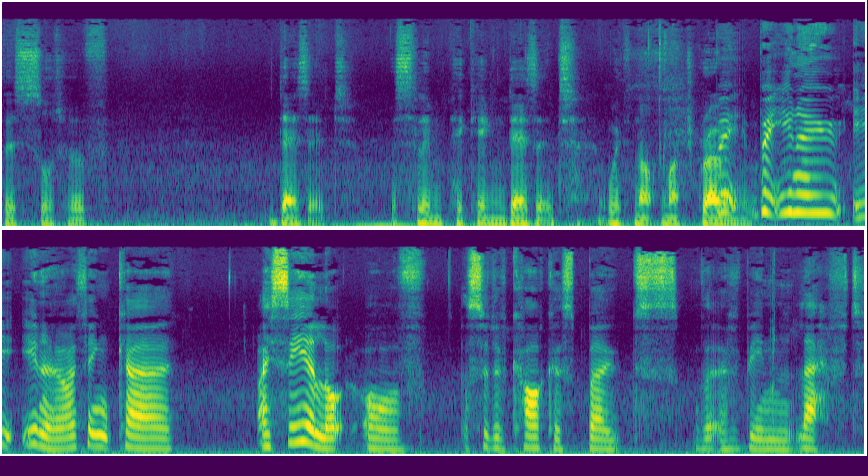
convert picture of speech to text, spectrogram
this sort of desert, the slim picking desert with not much growing. But, but you know, you know, I think uh, I see a lot of sort of carcass boats that have been left,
